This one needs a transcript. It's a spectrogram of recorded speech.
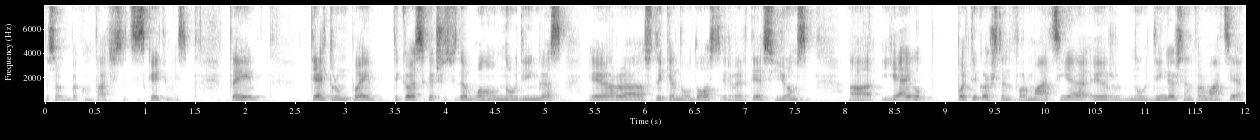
tiesiog be kontakčiais atsiskaitimais. Tai tiek trumpai, tikiuosi, kad šis video buvo naudingas ir e, suteikė naudos ir vertės jums. Jeigu patiko šitą informaciją ir naudinga šitą informaciją,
